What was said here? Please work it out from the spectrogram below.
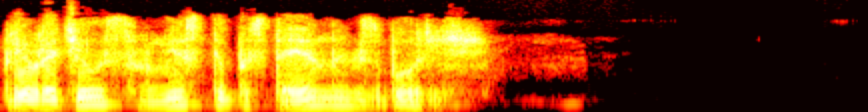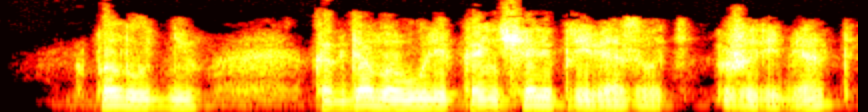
превратилась в место постоянных сборищ. К полудню, когда в ауле кончали привязывать жеребят,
